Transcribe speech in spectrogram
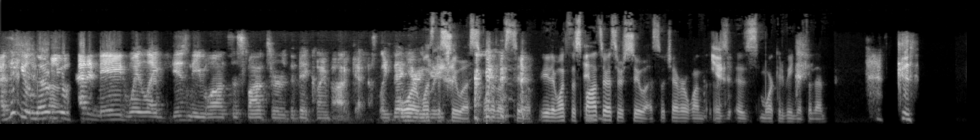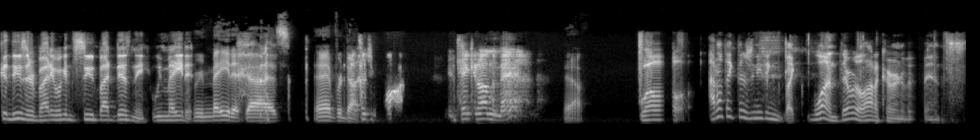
I think you'll know uh, you've had it made when like Disney wants to sponsor the Bitcoin podcast. Like then or you're, wants to sue us. One of those two. Either wants to sponsor us or sue us, whichever one Yeah. is, is more convenient for them. good, good news, everybody. We're getting sued by Disney. We made it. We made it, guys, and we're done. that's what you want. You're taking on the man. Yeah. Well, I don't think there's anything like one. There were a lot of current events.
